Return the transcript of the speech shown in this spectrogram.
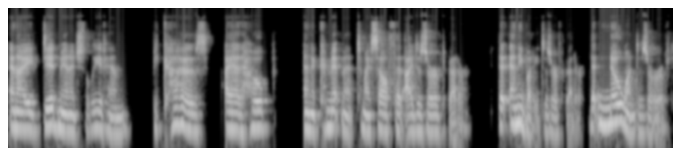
And I did manage to leave him because I had hope and a commitment to myself that I deserved better, that anybody deserved better, that no one deserved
